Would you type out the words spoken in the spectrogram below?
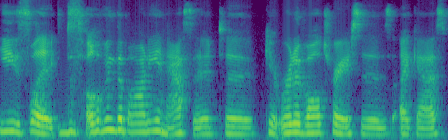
He's like dissolving the body in acid to get rid of all traces, I guess.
